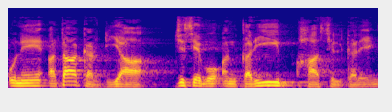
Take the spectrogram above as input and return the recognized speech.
انہیں عطا کر دیا، جسے وہ قریب حاصل کریں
